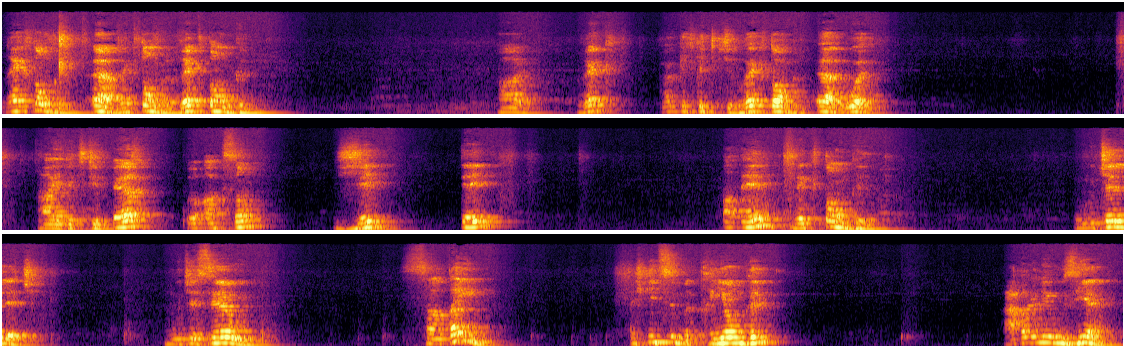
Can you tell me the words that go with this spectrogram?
rectangle ah rectangle rectangle هاي rec هاكا كتكتب rectangle آه واد هاي كتكتب ار أو اكسون جي تي ان ريكتونغل مثلث متساوي ساقين اش كيتسمى تريونغل عقلوا لي مزيان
